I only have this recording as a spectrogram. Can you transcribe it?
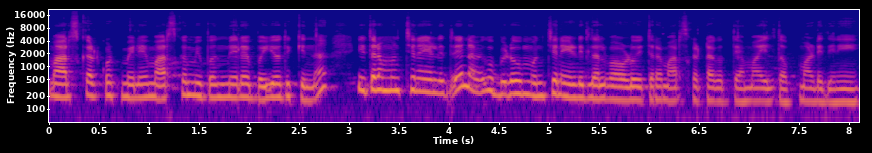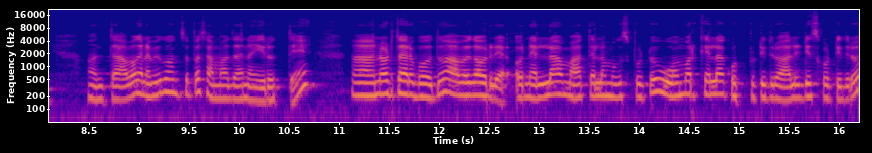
ಮಾರ್ಕ್ಸ್ ಕಟ್ ಕೊಟ್ಟಮೇಲೆ ಮಾರ್ಕ್ಸ್ ಕಮ್ಮಿ ಬಂದಮೇಲೆ ಬೈಯೋದಕ್ಕಿಂತ ಈ ಥರ ಮುಂಚೆನೇ ಹೇಳಿದರೆ ನಮಗೂ ಬಿಡು ಮುಂಚೆನೇ ಹೇಳಿದ್ಲಲ್ವ ಅವಳು ಈ ಥರ ಮಾರ್ಕ್ಸ್ ಕಟ್ಟಾಗುತ್ತೆ ಅಮ್ಮ ಇಲ್ಲಿ ತಪ್ಪು ಮಾಡಿದ್ದೀನಿ ಅಂತ. ಆವಾಗ ನಮಗೂ ಒಂದು ಸ್ವಲ್ಪ ಸಮಾಧಾನ ಇರುತ್ತೆ. ನೋಡ್ತಾ ಇರ್ಬೋದು. ಆವಾಗ ಅವ್ರು ಅವ್ರನ್ನೆಲ್ಲ ಮಾತೆಲ್ಲ ಮುಗಿಸ್ಬಿಟ್ಟು ಹೋಮ್ವರ್ಕ್ ಎಲ್ಲ ಕೊಟ್ಬಿಟ್ಟಿದ್ರು ಹಾಲಿಡೇಸ್ ಕೊಟ್ಟಿದ್ರು.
